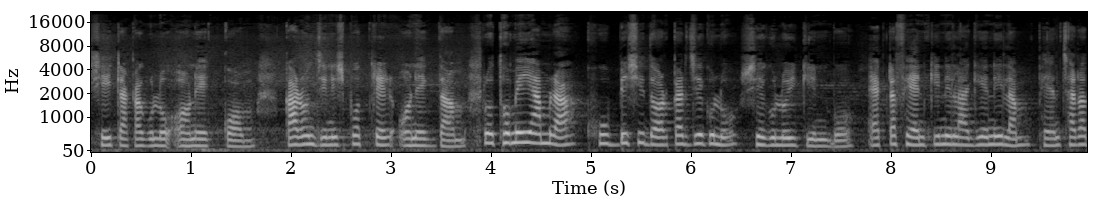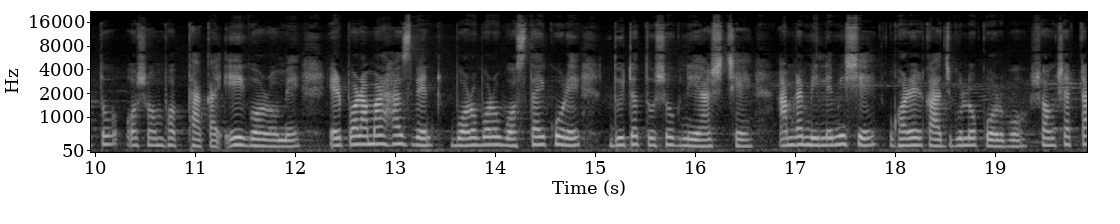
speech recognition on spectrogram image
সেই টাকাগুলো অনেক কম, কারণ জিনিসপত্রের অনেক দাম। প্রথমেই আমরা খুব বেশি দরকার যেগুলো, সেগুলোই কিনবো। একটা ফ্যান কিনে লাগিয়ে নিলাম, ফ্যান ছাড়া তো অসম্ভব থাকা এই গরমে। এরপর আমার হাজবেন্ড বড় বড় বস্তায় করে দুইটা তোষক নিয়ে আসছে। আমরা মিলেমিশে ঘরের কাজগুলো করব, সংসারটা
